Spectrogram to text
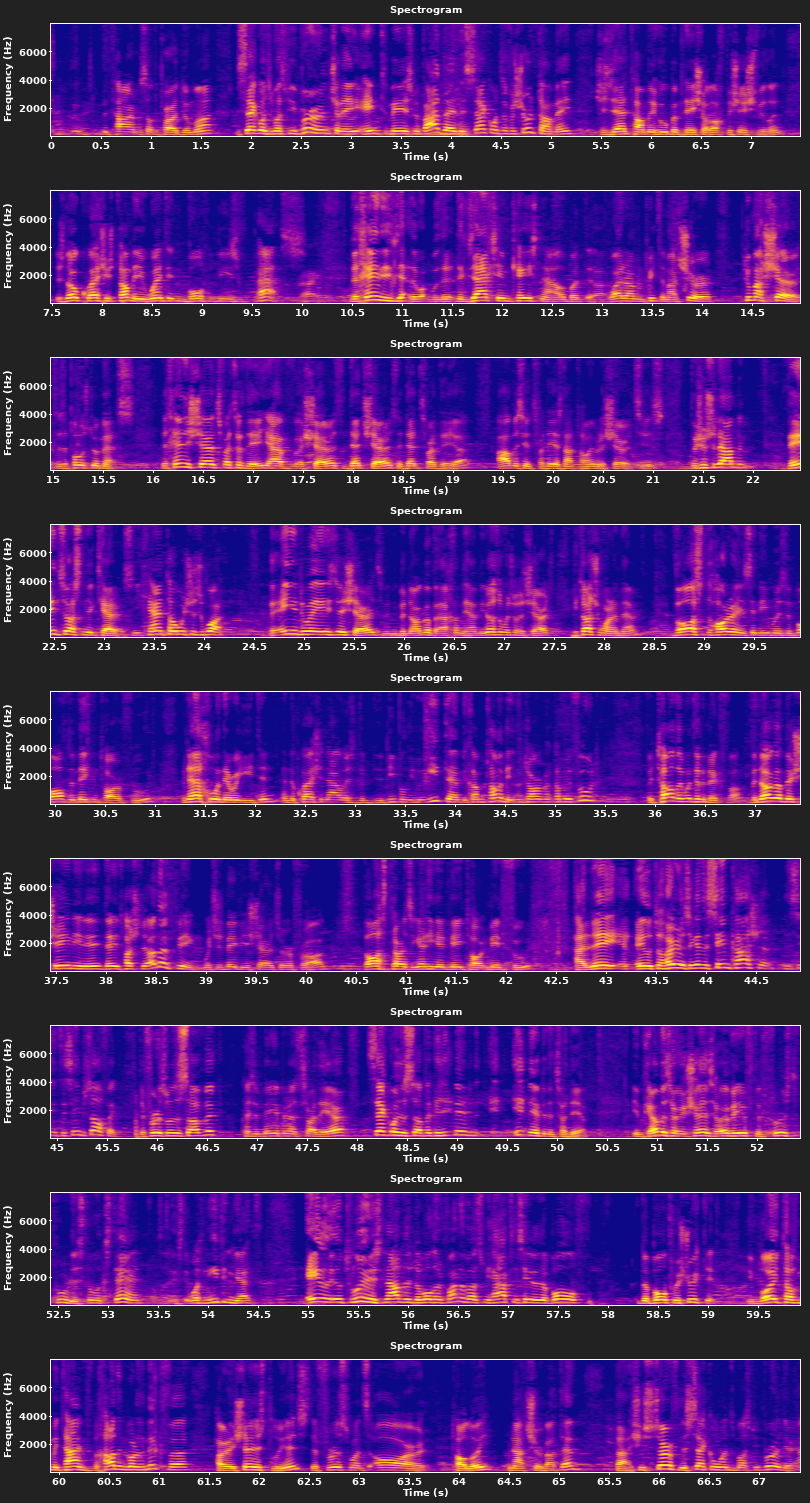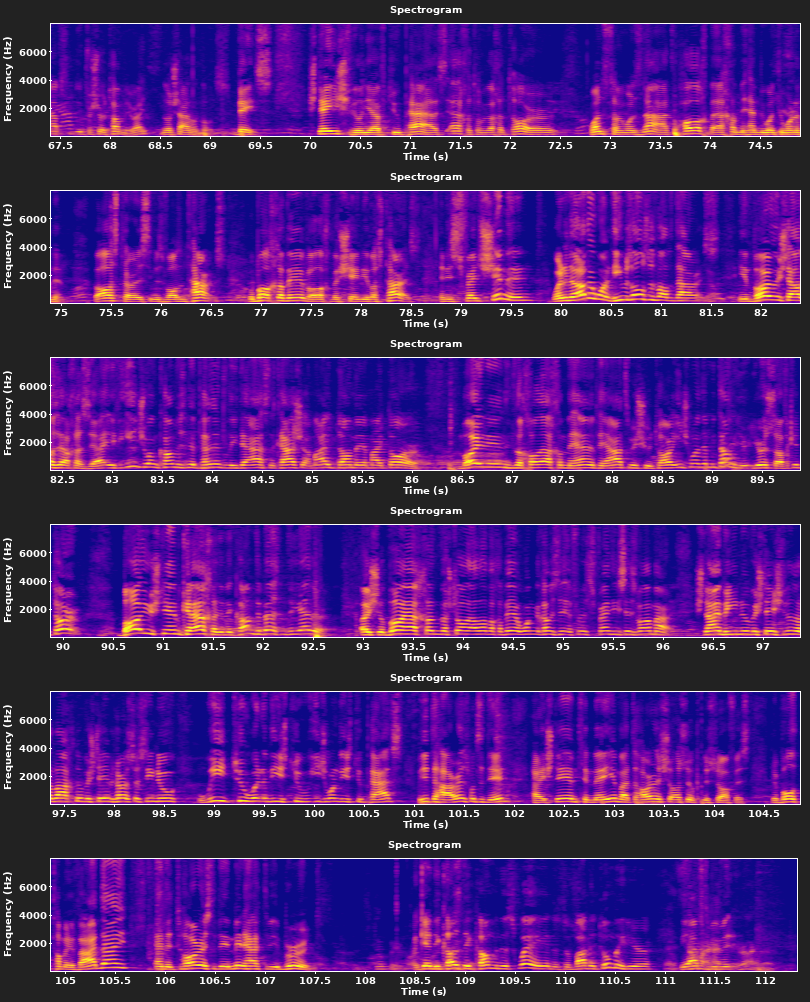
retire himself to paraduma, the second ones must be burned. Should they hint to me as the second ones are for sure tame. There's no question tame. He went in both of these paths. The, the, the exact same case now, but uh, why do I'm repeat? I'm not sure. Two sheretz as opposed to a mess. The chen is sheretz tzvadei. You have a sheretz, a dead sheretz, a dead tzvadeya. Obviously, a tzvadeya is not tame, but a sheretz is. But sus in the keres. You can't tell which is what. The Ein Yedua is the sheretz. V'naga be'echem He doesn't which was the sheretz. He touched one of them. V'as the hares, and he was involved in making Torah food. V'nechu, when they were eaten. And the question now is, the, people who eat them become tummy, eating Torah, becoming food. V'tal, they went to the mikvah. V'naga b'sheni, then he touched the other thing, which is maybe a sheretz or a frog. V'as taretz, again, he had made, tar- made food. Halei, elu taharis, again, the same kasha. It's, it's the same suffix. The first one's a suffix, because it may have been a tzvadeir. The second one's a suffix, because it may have been, it, may have been a However, if the first food is still extant, if it wasn't eaten yet, now that they're both in front of us, we have to say that they're both they're both restricted. If go to the mikveh, The first ones are talui. We're not sure about them. She served. The second ones must be burned. They're absolutely for sure tummy, right? No shiloh notes. Base. Shnei shvil. You have two paths. Echad tummy v'echatar. One's tummy, one's not. Halach v'echad mehem. We went to one of them. V'as taras. He was involved in taras. Ubal chaver v'halach v'sheni v'as taras. And his friend Shimon went in the other one. He was also involved in taras. In bar v'shal. If each one comes independently to ask the kasha, am I tummy, am I tar? Biden l'chol echad mehem pe'atz v'shutar. Each one of them be tummy. You're a suffix tar. Bal yushneim ka'echad. If they come to best together. One comes to his friend, he says, Vamar, we two went in these two, each one of these two paths. We did the Haras, what's it in? Harishneim, Temeim, but the also Knusofis. They're both Tamevadai, and the Taurus that they made have to be burned. Again, because they come in this way, and there's a Vada Tuma here, we have to be.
